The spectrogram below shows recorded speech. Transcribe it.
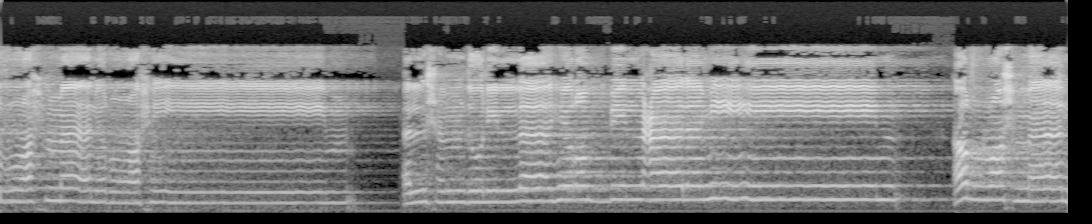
الرحمن الرحيم الحمد لله رب العالمين الرحمن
